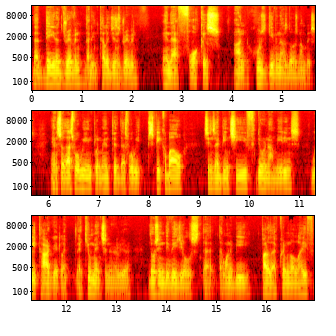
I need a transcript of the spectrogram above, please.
that data driven, that intelligence driven, and that focus on who's giving us those numbers. And so that's what we implemented. That's what we speak about since I've been chief during our meetings. We target, like, like you mentioned earlier, those individuals that, that want to be part of that criminal life.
